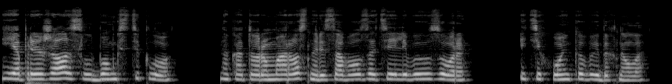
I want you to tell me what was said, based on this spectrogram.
Я прижалась лбом к стеклу, на котором Мороз нарисовал затейливые узоры, и тихонько выдохнула.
